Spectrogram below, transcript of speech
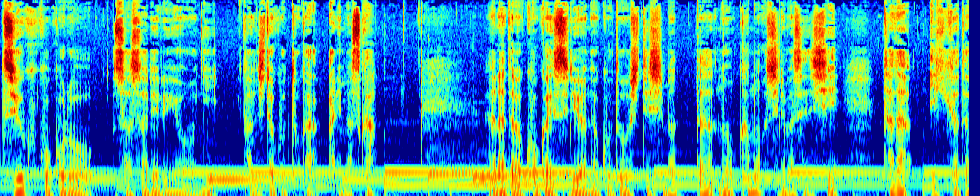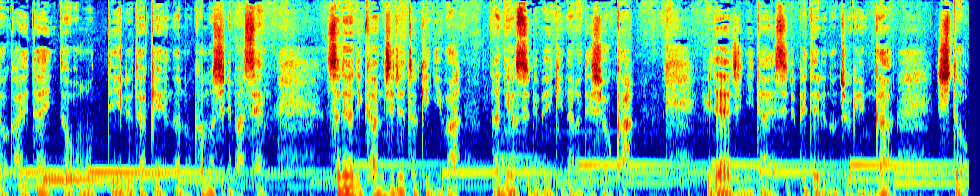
強く心を刺されるように感じたことがありますか？あなたは後悔するようなことをしてしまったのかもしれませんし、ただ生き方を変えたいと思っているだけなのかもしれません。そのように感じる時には何をするべきなのでしょうか。ユダヤ人に対するペテルの助言が使徒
